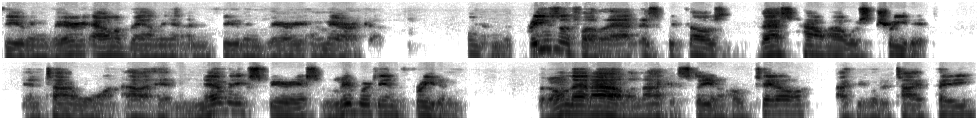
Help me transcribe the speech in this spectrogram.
feeling very Alabamian, and feeling very American. And mm-hmm. the reason for that is because that's how I was treated in Taiwan. I had never experienced liberty and freedom, but on that island, I could stay in a hotel, I could go to Taipei,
